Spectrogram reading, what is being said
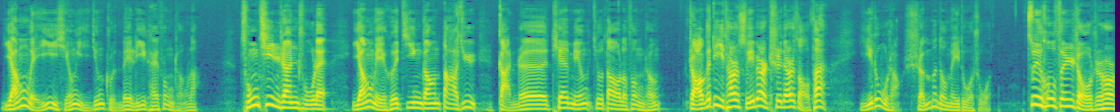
杨伟一行已经准备离开凤城了。从沁山出来，杨伟和金刚、大巨赶着天明就到了凤城，找个地摊随便吃点早饭。一路上什么都没多说，最后分手时候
